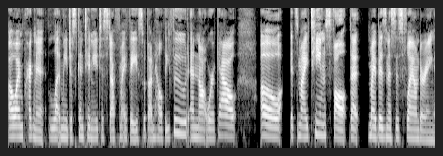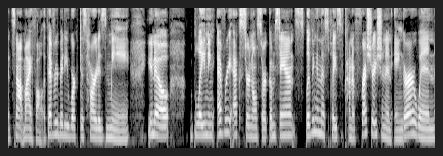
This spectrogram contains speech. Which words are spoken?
Oh, I'm pregnant. Let me just continue to stuff my face with unhealthy food and not work out oh, it's my team's fault that my business is floundering. It's not my fault. If everybody worked as hard as me, you know, blaming every external circumstance, living in this place of kind of frustration and anger when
